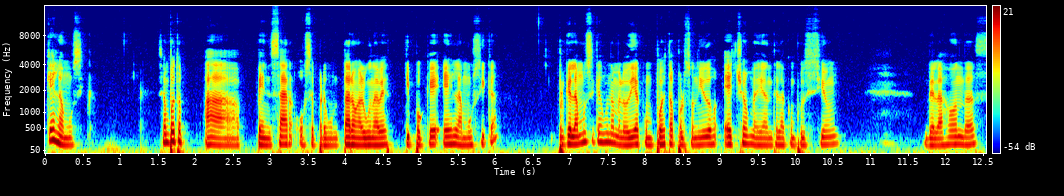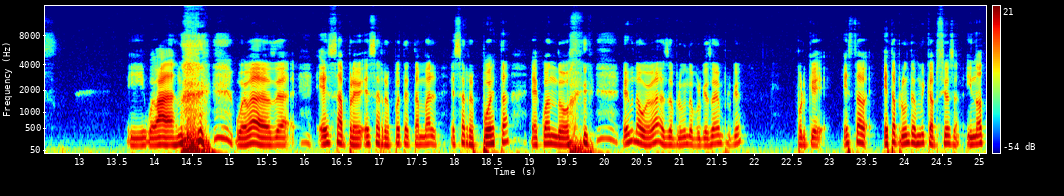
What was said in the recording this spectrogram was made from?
¿Qué es la música? ¿Se han puesto a pensar o se preguntaron alguna vez tipo qué es la música? Porque la música es una melodía compuesta por sonidos hechos mediante la composición de las ondas y huevadas, ¿no? huevadas, o sea, esa, esa respuesta está mal. Esa respuesta es cuando es una huevada esa pregunta, porque ¿saben por qué? Porque esta, esta pregunta es muy capciosa y no,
